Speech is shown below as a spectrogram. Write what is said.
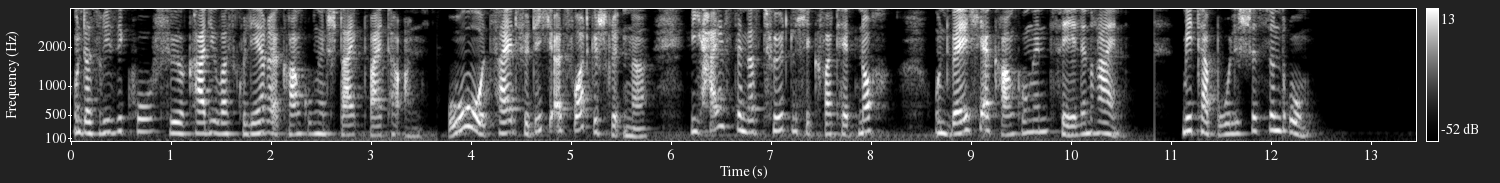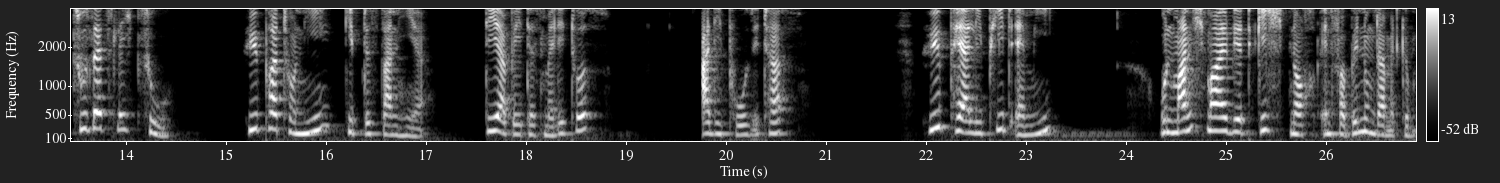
und das Risiko für kardiovaskuläre Erkrankungen steigt weiter an. Oh, Zeit für dich als Fortgeschrittener. Wie heißt denn das tödliche Quartett noch und welche Erkrankungen zählen rein? Metabolisches Syndrom. Zusätzlich zu Hypertonie gibt es dann hier Diabetes mellitus, Adipositas, Hyperlipidämie und manchmal wird Gicht noch in Verbindung damit ge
